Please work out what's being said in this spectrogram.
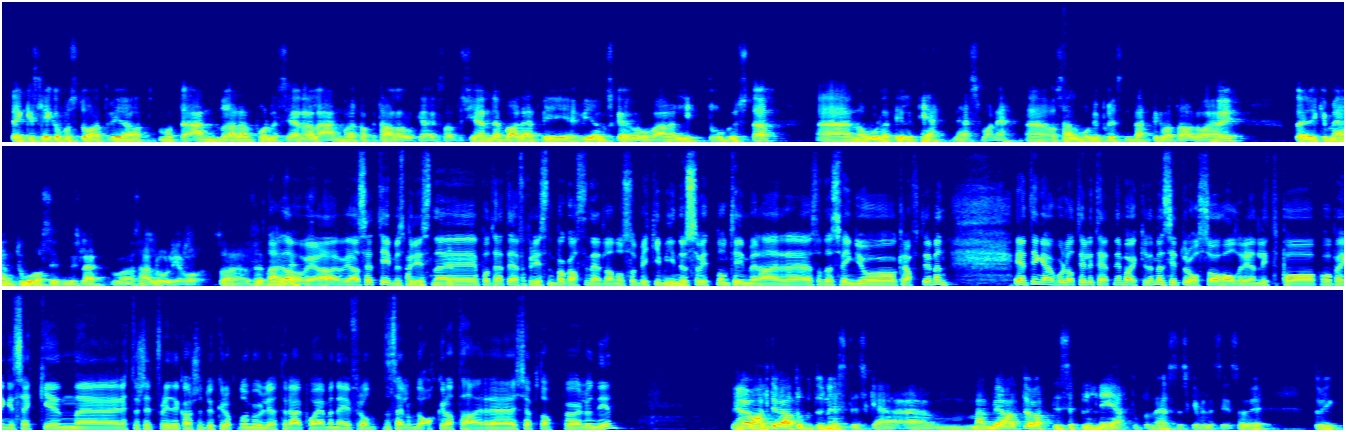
det, er ikke, slik å forstå at vi har måttet endre den policyen eller endre kapitalallokeringsstrategien. Det er bare det at vi, vi ønsker å være litt robuste uh, når volatiliteten er som den er. og selv om oljeprisen dette kvartalet var høy, det er ikke mer enn to år siden vi slipper med å selge olje i år. Så, så Nei, da, vi, har, vi, har, sett timesprisene på TTF-prisen på gass i Nederland også bikke minus så vidt noen timer her, eh, så det svinger jo kraftig. Men Én ting er jo volatiliteten i markedet, men sitter du også og holder igjen litt på, på pengesekken eh, rett og slett fordi det kanskje dukker opp noen muligheter her på M&A-fronten, selv om du akkurat har eh, kjøpt opp Lundin? Vi har jo alltid vært opportunistiske, men vi har alltid vært disiplinert opportunistiske, vil jeg si. Så vi så vi,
